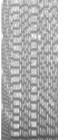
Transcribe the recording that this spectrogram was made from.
you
